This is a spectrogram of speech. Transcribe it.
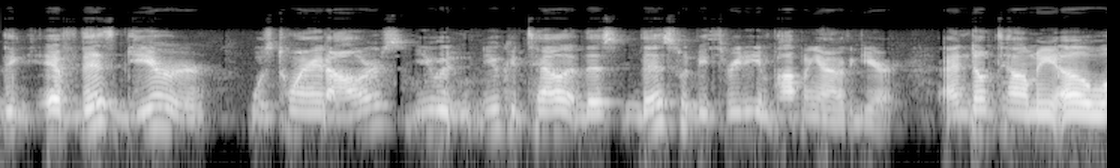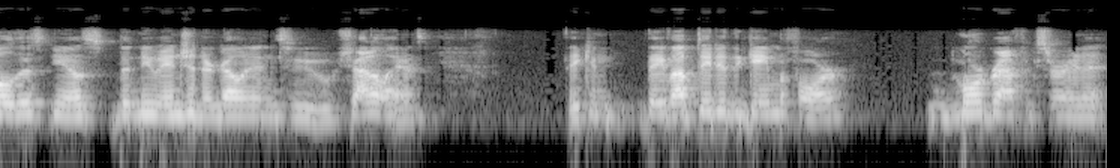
the, if this gear was twenty dollars, you would you could tell that this this would be 3D and popping out of the gear. And don't tell me, oh well, this you know the new engine they're going into Shadowlands. They can they've updated the game before, more graphics are in it.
